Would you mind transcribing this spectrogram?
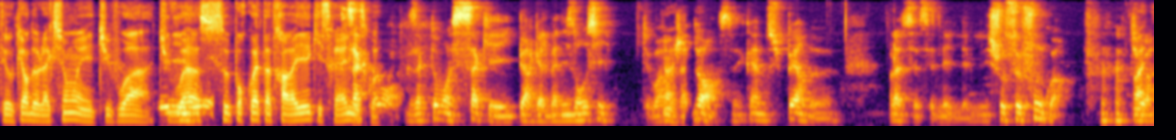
tu es au cœur de l'action et tu vois, tu vois ce pourquoi tu as travaillé qui se réalise. Exactement. Quoi. Exactement. C'est ça qui est hyper galvanisant aussi. Tu vois, j'adore. C'est quand même super de. Voilà, c'est, les, les, choses se font, quoi. tu vois?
